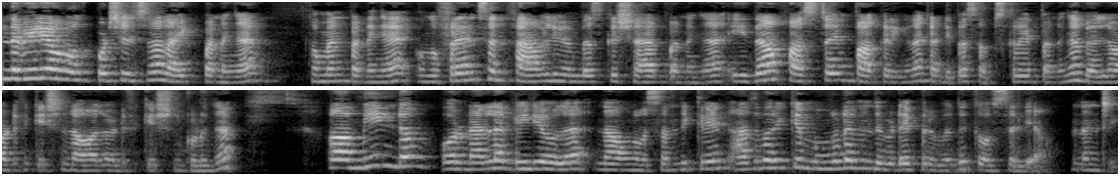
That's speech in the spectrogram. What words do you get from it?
இந்த வீடியோ உங்களுக்கு பிடிச்சிருச்சுன்னா லைக் பண்ணுங்கள் கமெண்ட் பண்ணுங்கள் உங்கள் ஃப்ரெண்ட்ஸ் அண்ட் ஃபேமிலி மெம்பர்ஸ்க்கு ஷேர் பண்ணுங்க. இதான் ஃபர்ஸ்ட் டைம் பார்க்குறீங்கன்னா கண்டிப்பாக சப்ஸ்கிரைப் பண்ணுங்கள் பெல் நோட்டிஃபிகேஷன் ஆல் நோட்டிஃபிகேஷன் கொடுங்க. மீண்டும் ஒரு நல்ல வீடியோவில் நான் உங்களை சந்திக்கிறேன். அது வரைக்கும் உங்களிடம் இந்த விடைபெறுவது கௌசல்யா. நன்றி.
